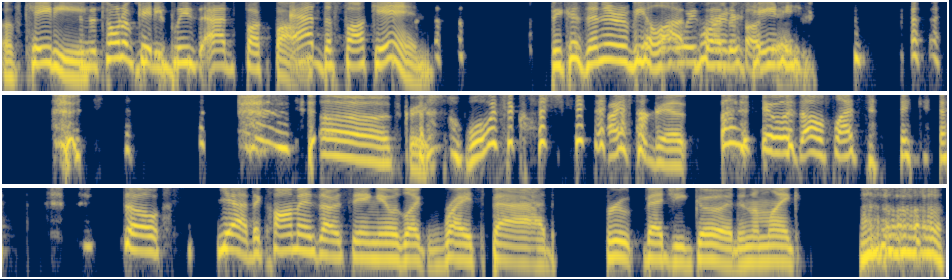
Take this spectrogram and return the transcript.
of Katie, In the tone of Katie, please add fuck bombs. add the fuck in, because then it'll be a lot Always more add the fuck in. entertaining. Oh, that's great. What was the question? I forget. it was oh flat stomach. so yeah, the comments I was seeing it was like rice bad, fruit veggie good, and I'm like, "Ugh,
